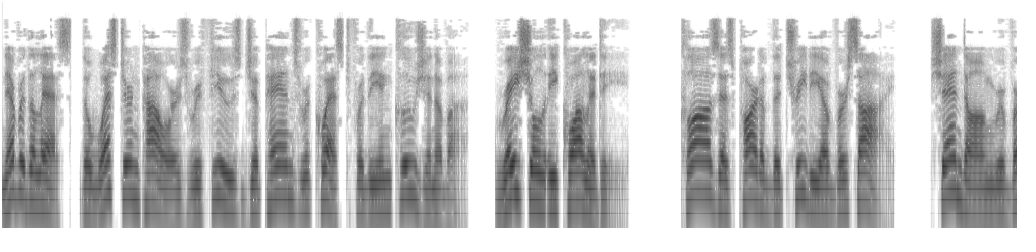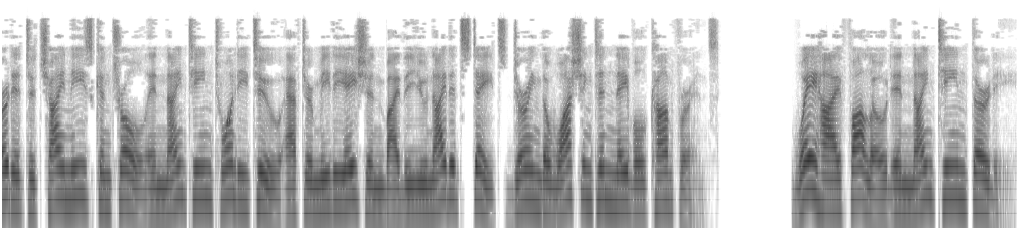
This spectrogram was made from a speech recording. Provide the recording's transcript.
Nevertheless, the Western powers refused Japan's request for the inclusion of a «racial equality» clause as part of the Treaty of Versailles. Shandong reverted to Chinese control in 1922 after mediation by the United States during the Washington Naval Conference. Weihai followed in 1930.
